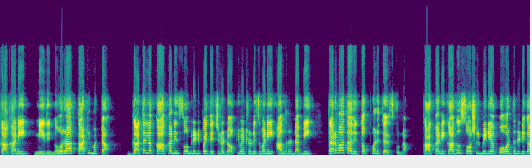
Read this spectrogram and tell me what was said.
కాకాని నీది నోరా తాటిమట్ట గతంలో కాకాని సోమిరెడ్డిపై తెచ్చిన డాక్యుమెంట్లు నిజమని అందరం నమ్మి తర్వాత అది తప్పు అని తెలుసుకున్నాం. కాకాని కాదు సోషల్ మీడియా గోవర్ధన్ రెడ్డిగా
